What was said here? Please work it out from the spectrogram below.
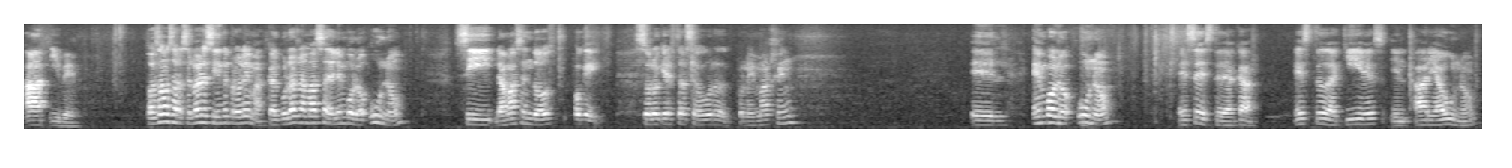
A y B. Pasamos a resolver el siguiente problema. Calcular la masa del émbolo 1 si la masa en 2... Ok, solo quiero estar seguro con la imagen. El émbolo 1 es este de acá. Esto de aquí es el área 1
